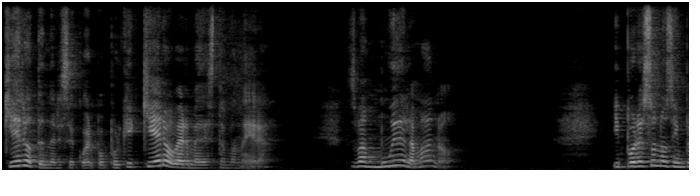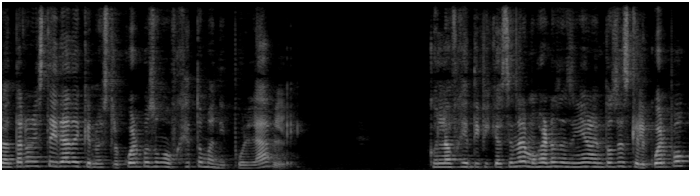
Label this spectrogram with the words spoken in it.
quiero tener ese cuerpo, por qué quiero verme de esta manera. Entonces va muy de la mano. Y por eso nos implantaron esta idea de que nuestro cuerpo es un objeto manipulable. Con la objetificación de la mujer nos enseñaron entonces que el cuerpo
